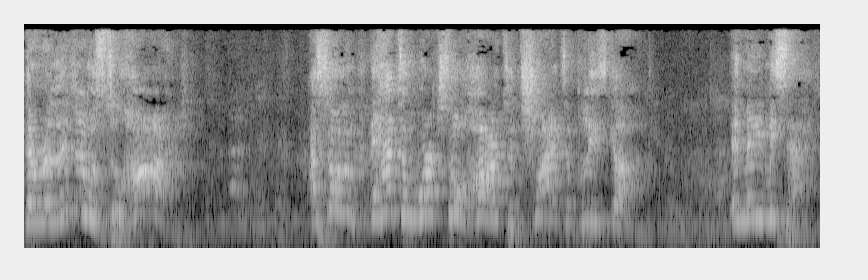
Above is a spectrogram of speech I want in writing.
their religion was too hard. I saw them. They had to work so hard to try to please God. It made me sad.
